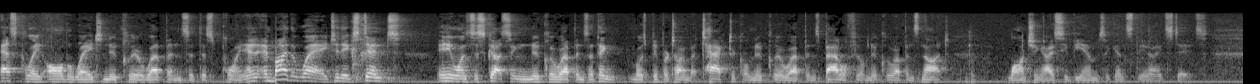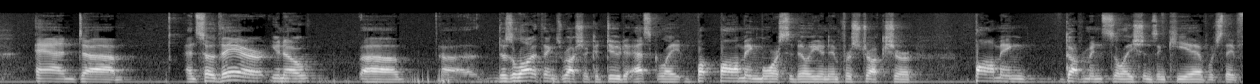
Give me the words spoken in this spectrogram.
escalate all the way to nuclear weapons at this point. And, and by the way, to the extent anyone's discussing nuclear weapons, I think most people are talking about tactical nuclear weapons, battlefield nuclear weapons, not launching ICBMs against the United States. And, um, and so there, you know, uh, uh, there's a lot of things Russia could do to escalate, bombing more civilian infrastructure, bombing government installations in Kiev, which they've,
